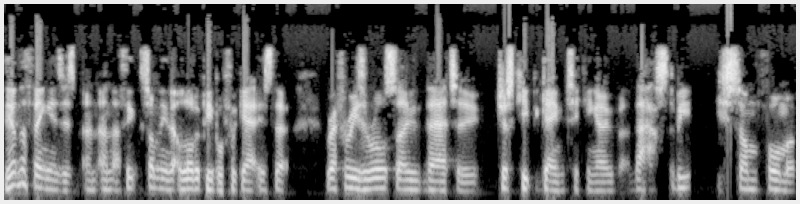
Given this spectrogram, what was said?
The other thing is, is and, and I think something that a lot of people forget is that referees are also there to just keep the game ticking over. There has to be some form of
